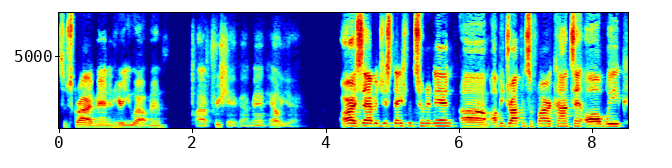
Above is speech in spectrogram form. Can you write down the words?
subscribe, man, and hear you out, man. I appreciate that, man. Hell yeah. All right, Savages. Thanks for tuning in. Um, I'll be dropping some fire content all week.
